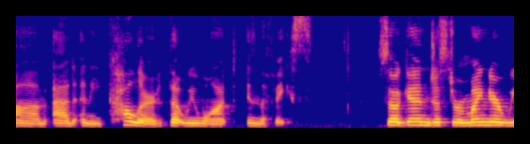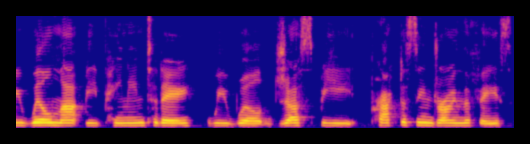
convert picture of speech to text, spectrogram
um, add any color that we want in the face. So again, just a reminder, we will not be painting today. We will just be practicing drawing the face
